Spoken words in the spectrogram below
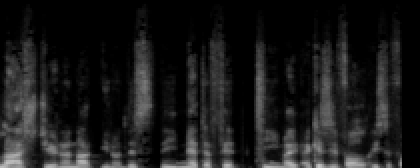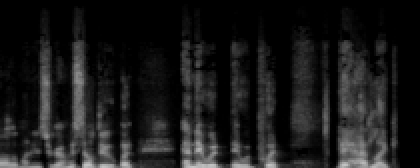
last year. And I'm not, you know, this the MetaFit team. I, I used to follow. I used to follow them on Instagram. I still do, but and they would they would put they had like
